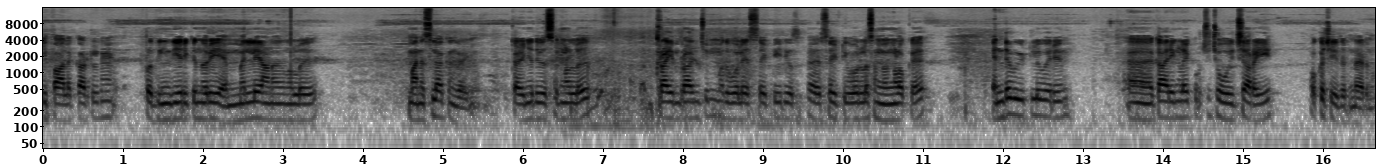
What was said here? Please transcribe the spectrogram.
ഈ പാലക്കാട്ടിനെ പ്രതിനിധീകരിക്കുന്ന ഒരു എം എൽ എ ആണ് എന്നുള്ളത് മനസ്സിലാക്കാൻ കഴിഞ്ഞു. കഴിഞ്ഞ ദിവസങ്ങളിൽ ക്രൈംബ്രാഞ്ചും അതുപോലെ S I T S I T പോലുള്ള സംഘങ്ങളൊക്കെ എന്റെ വീട്ടിൽ വരും കാര്യങ്ങളെക്കുറിച്ച് ചോദിച്ചറിയും ഒക്കെ ചെയ്തിട്ടുണ്ടായിരുന്നു.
